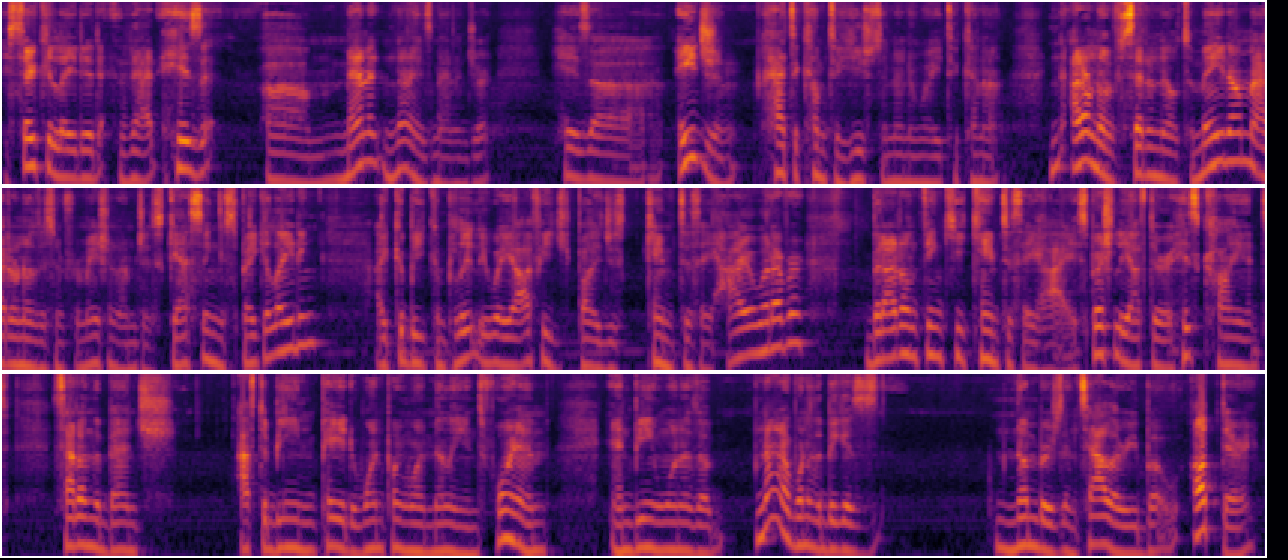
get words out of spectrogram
it circulated that his um, man, not his manager, his uh, agent had to come to Houston in a way to kind of. I don't know if set an ultimatum. I don't know this information. I'm just guessing, speculating I could be completely way off. He probably just came to say hi or whatever. But I don't think he came to say hi, especially after his client sat on the bench after being paid 1.1 million for him and being one of the not one of the biggest numbers in salary, but up there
